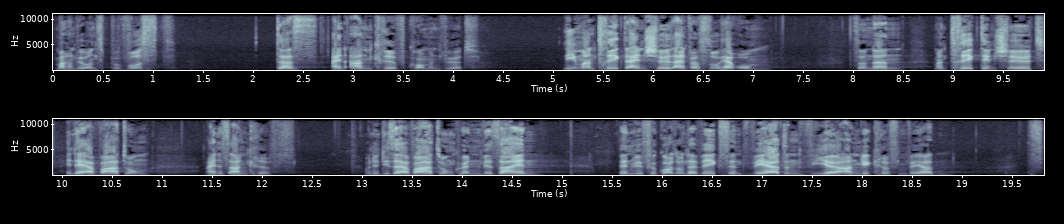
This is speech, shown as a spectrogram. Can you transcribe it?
machen wir uns bewusst, dass ein Angriff kommen wird. Niemand trägt ein Schild einfach so herum, sondern man trägt den Schild in der Erwartung eines Angriffs. Und in dieser Erwartung können wir sein, wenn wir für Gott unterwegs sind, werden wir angegriffen werden. Das,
